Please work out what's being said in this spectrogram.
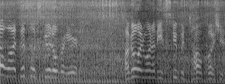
Know what? This looks good over here. I'll go in one of these stupid tall bushes.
